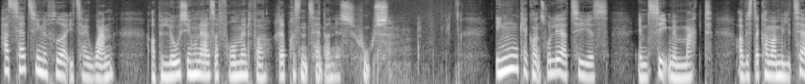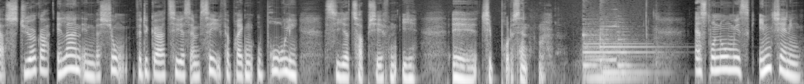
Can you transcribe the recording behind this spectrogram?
har sat sine fødder i Taiwan, og Pelosi hun er altså formand for repræsentanternes hus. Ingen kan kontrollere TSMC med magt, og hvis der kommer militære styrker eller en invasion, vil det gøre TSMC-fabrikken ubrugelig, siger topchefen i øh, chipproducenten. Astronomisk indtjening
